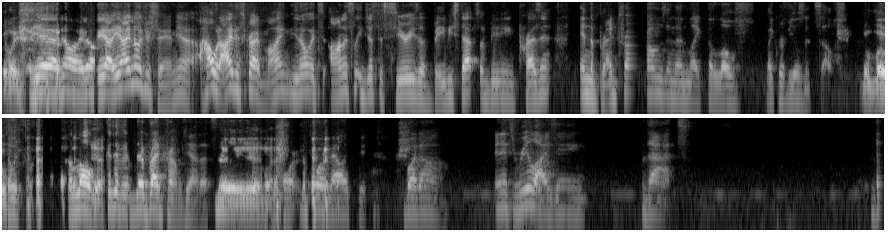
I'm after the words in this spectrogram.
but like yeah, no, I know. Yeah, yeah, I know what you're saying. Yeah, how would I describe mine? You know, it's honestly just a series of baby steps of being present in the breadcrumbs, and then like the loaf like reveals itself. The loaf. So it's the loaf because yeah. if they're breadcrumbs, yeah, that's yeah, yeah, yeah. The, poor, the poor galaxy. But um, and it's realizing that that,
